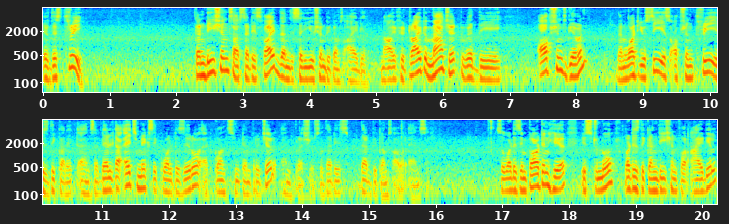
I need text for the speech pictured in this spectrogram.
if these three conditions are satisfied then the solution becomes ideal. Now if you try to match it with the options given then what you see is option 3 is the correct answer delta H mix equal to 0 at constant temperature and pressure so that is that becomes our answer. So what is important here is to know what is the condition for ideal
